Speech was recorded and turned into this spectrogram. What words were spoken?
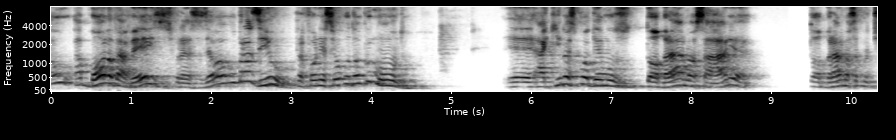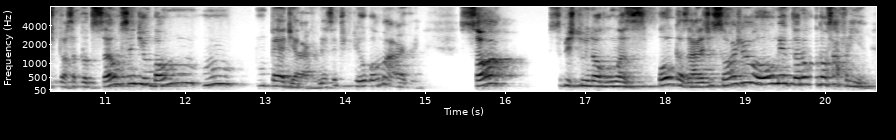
Então, a bola da vez, Francis, é o Brasil, para fornecer algodão para o mundo. É, aqui nós podemos dobrar a nossa área, dobrar a nossa, nossa produção sem derrubar um, um, um pé de árvore, né? sempre derrubar uma árvore. Só substituindo algumas poucas áreas de soja ou aumentando o algodão safrinha.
